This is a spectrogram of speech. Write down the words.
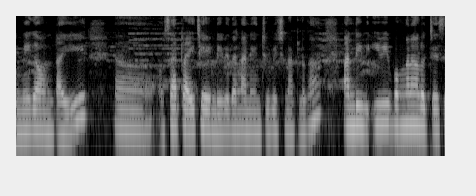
ఎమ్మీగా ఉంటాయి. ఒకసారి ట్రై చేయండి ఈ విధంగా నేను చూపించినట్లుగా. అండ్ ఇవి ఇవి పొంగనాలు వచ్చేసి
